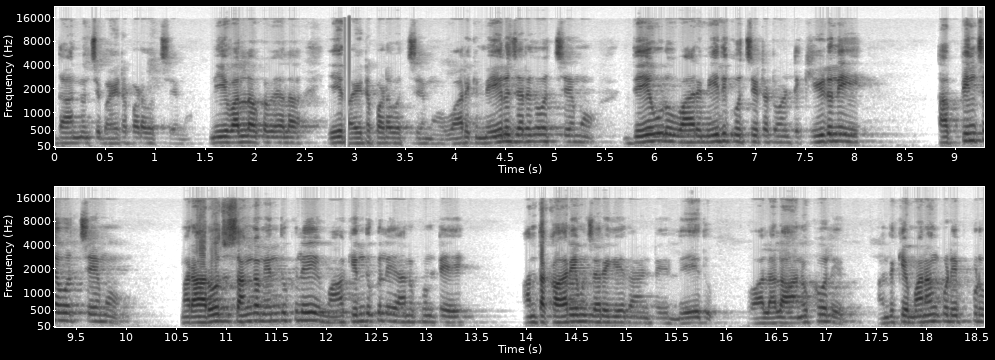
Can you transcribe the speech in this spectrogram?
దాని నుంచి బయటపడవచ్చేమో. నీ వల్ల ఒకవేళ ఏ బయటపడవచ్చేమో వారికి మేలు జరగవచ్చేమో దేవుడు వారి మీదకి వచ్చేటటువంటి కీడుని తప్పించవచ్చేమో. మరి ఆ రోజు సంఘం ఎందుకులే మాకెందుకులే అనుకుంటే అంత కార్యం జరిగేదా అంటే లేదు. వాళ్ళు అలా అనుకోలేదు. అందుకే మనం కూడా ఎప్పుడు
